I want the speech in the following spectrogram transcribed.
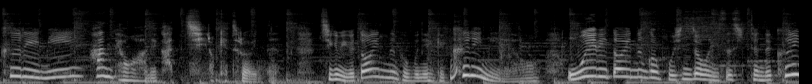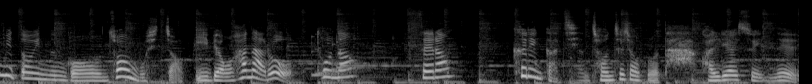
크림이 한 병 안에 같이 이렇게 들어있는 지금 이게 떠있는 부분이 이렇게 크림이에요. 오일이 떠있는 걸 보신 적은 있으실 텐데 크림이 떠있는 건 처음 보시죠? 이 병 하나로 토너, 세럼, 크림까지 전체적으로 다 관리할 수 있는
